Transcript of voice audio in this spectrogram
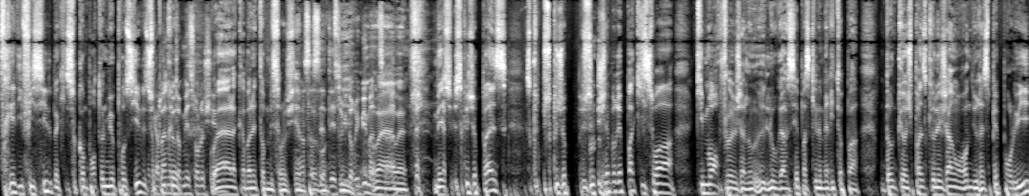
très, difficile, bah, qu'ils se comportent le mieux possible. La surtout cabane que- est tombée sur le chien. Ouais, la cabane est tombée sur le chien. Ah, ça, c'est des trucs de rugbyman, Ouais, ça. ouais. Mais ce ce que je pense, ce que, ce que je, j'aimerais pas qu'il soit, qu'il morfle, Jean-Louis Gasset, parce qu'il ne mérite pas. Donc, euh, je pense que les gens auront du respect pour lui.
